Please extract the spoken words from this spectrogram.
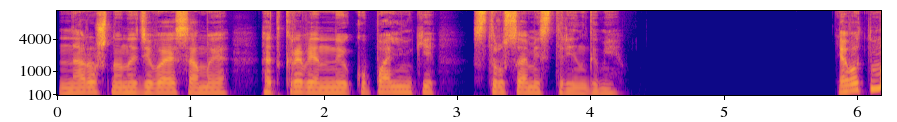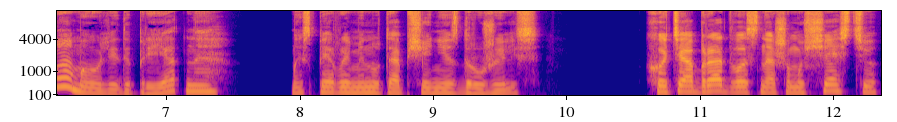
нарочно надевая самые откровенные купальники с трусами-стрингами. А вот мама у Лиды приятная. Мы с первой минуты общения сдружились. Хоть и обрадовалась нашему счастью,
